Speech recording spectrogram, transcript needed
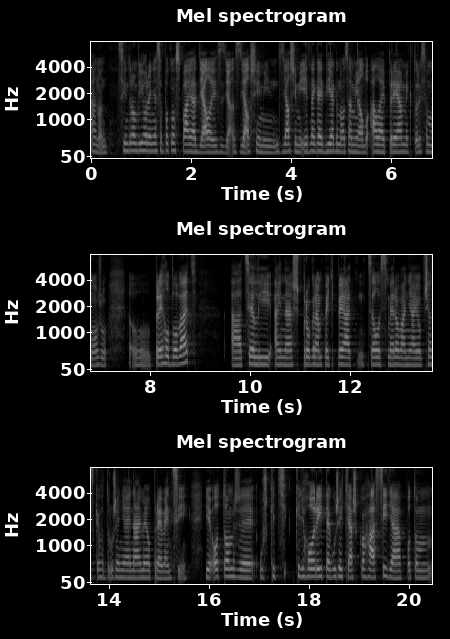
Áno, syndrom vyhorenia sa potom spája ďalej s, s, ďalšími, s ďalšími jednak aj diagnózami, alebo, ale aj prejavmi, ktoré sa môžu uh, prehlbovať. A celý aj náš program 5P a celé smerovanie aj občianského združenia je najmä o prevencii. Je o tom, že už keď, keď horí, tak už je ťažko hasiť a potom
